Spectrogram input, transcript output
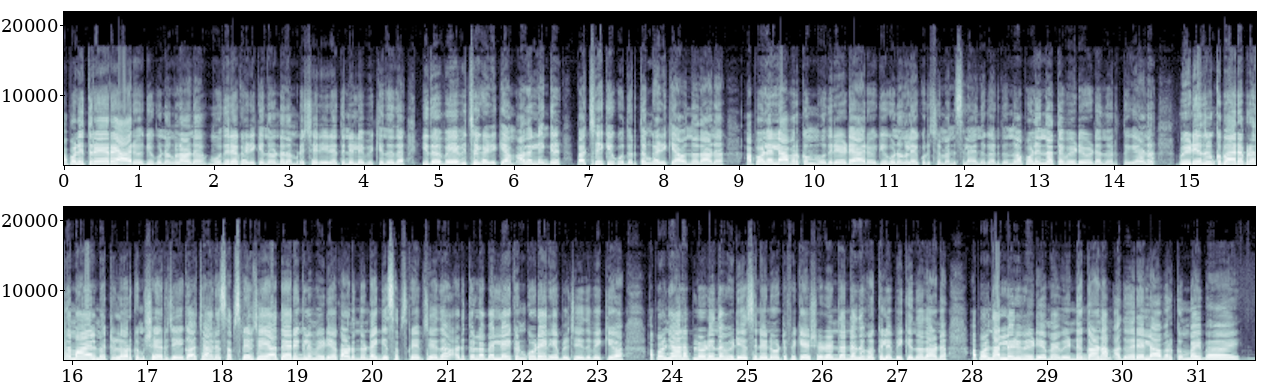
അപ്പോൾ ഇത്രയേറെ ആരോഗ്യ ഗുണങ്ങളാണ് മുതിര കഴിക്കുന്നതുകൊണ്ട് നമ്മുടെ ശരീരത്തിന് ലഭിക്കുന്നത്. ഇത് വേവിച്ച് കഴിക്കാം. അതല്ലെങ്കിൽ പച്ചയ്ക്ക് കുതിർത്തും കഴിക്കാവുന്നതാണ്. അപ്പോൾ എല്ലാവർക്കും മുതിരയുടെ ആരോഗ്യ ഗുണങ്ങളെക്കുറിച്ച് മനസ്സിലായെന്ന് കരുതുന്നു. അപ്പോൾ ഇന്നത്തെ വീഡിയോ ഇവിടെ നിർത്തുകയാണ്. വീഡിയോ നിങ്ങൾക്ക് ഭാരപ്രദമായാൽ മറ്റുള്ളവർക്കും ഷെയർ ചെയ്യുക. ചാനൽ സബ്സ്ക്രൈബ് ചെയ്യാത്ത ആരെങ്കിലും വീഡിയോ കാണുന്നുണ്ടെങ്കിൽ സബ്സ്ക്രൈബ് ചെയ്ത് അടുത്തുള്ള ബെല്ലൈക്കൺ കൂടെ എനേബിൾ ചെയ്ത് വെക്കുക. അപ്പോൾ ഞാൻ അപ്ലോഡ് ചെയ്യുന്ന വീഡിയോസിന്റെ നോട്ടിഫിക്കേഷൻ ഉടൻ തന്നെ നിങ്ങൾക്ക് ലഭിക്കുന്നതാണ്. അപ്പോൾ നല്ലൊരു വീഡിയോമായി വീണ്ടും കാണാം. അതുവരെ എല്ലാവർക്കും ബൈ ബൈ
